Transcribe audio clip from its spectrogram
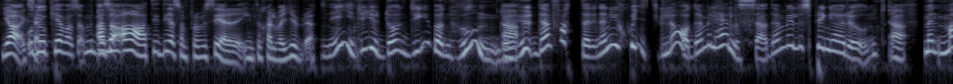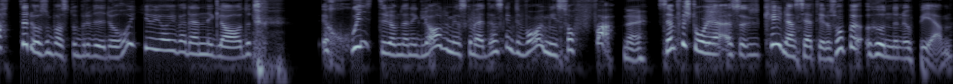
Ja, Och exakt. då kan jag vara så, men Alltså är- att det är det som provocerar dig, inte själva djuret. Nej, inte ljud. De, det är ju bara en hund. Ja. Hur- Den fattar det. Den är ju skitglad. Den vill hälsa. Den vill springa runt. Ja. Men matte då som bara står bredvid och oj, oj, oj vad den är glad. Jag skiter i om den är glad om jag ska vara Den ska inte vara i min soffa. Nej. Sen förstår jag, alltså, kan ju den säga till och så hoppar hunden upp igen.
